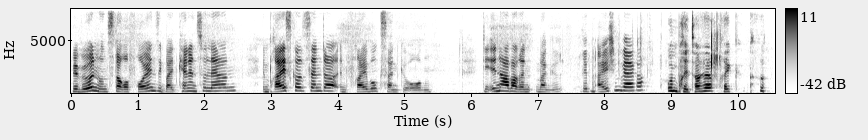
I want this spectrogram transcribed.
Wir würden uns darauf freuen, Sie bald kennenzulernen im Breisgau Center in Freiburg-St. Georgen. Die Inhaberin Margrethe Eichenberger und Britta Herfrick.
